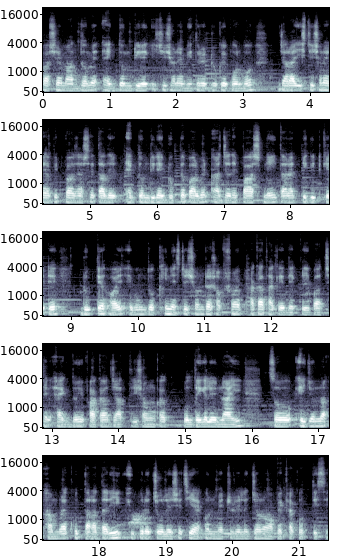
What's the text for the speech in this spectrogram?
পাসের মাধ্যমে একদম ডিরেক্ট স্টেশনের ভিতরে ঢুকে পড়ব। যারা স্টেশনে র্যাপিড পাস আসে, তাদের একদম ডিরেক্ট ঢুকতে পারবেন। আর যাদের পাস নেই, তারা টিকিট কেটে ঢুকতে হয় এবং দক্ষিণ স্টেশনটা সবসময় ফাঁকা থাকে, দেখতেই পাচ্ছেন। একদমই ফাঁকা, যাত্রী সংখ্যা বলতে গেলে নাই। সো এই জন্য আমরা খুব তাড়াতাড়ি উপরে চলে এসেছি। এখন মেট্রো রেলের জন্য অপেক্ষা করতেছি।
